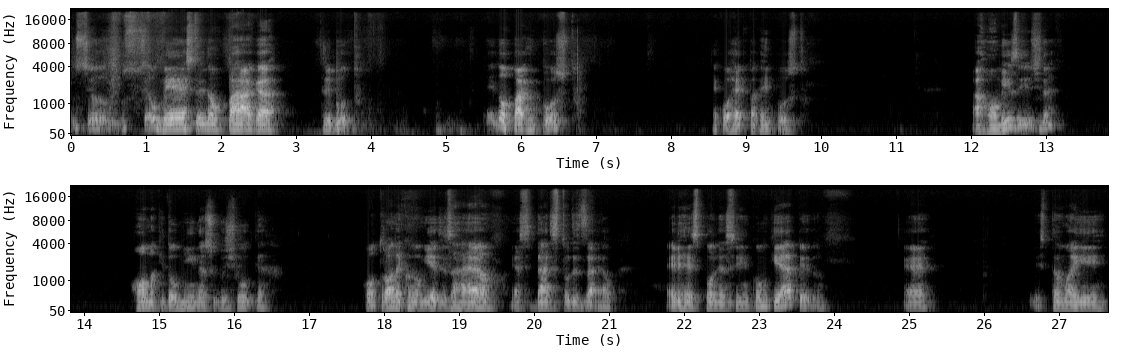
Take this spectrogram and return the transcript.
o seu, o seu mestre não paga tributo? Ele não paga imposto? É correto pagar imposto. A Roma exige, né? Roma que domina, subjuga, controla a economia de Israel e as cidades todas de Israel. Ele responde assim: Como que é, Pedro? É, estão aí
